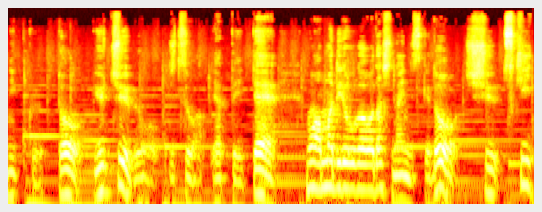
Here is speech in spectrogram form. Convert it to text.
ニックと YouTube を実はやっていてもうあんまり動画を出してないんですけど週月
